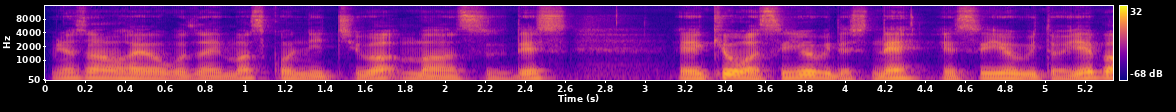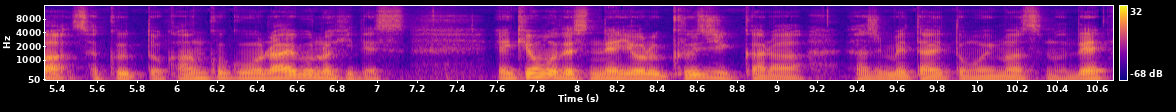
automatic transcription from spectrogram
皆さんおはようございます。こんにちは。マースです。えー、今日は水曜日ですね、え水曜日といえばサクッと韓国語ライブの日です、えー、今日もですね夜9時から始めたいと思いますので、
